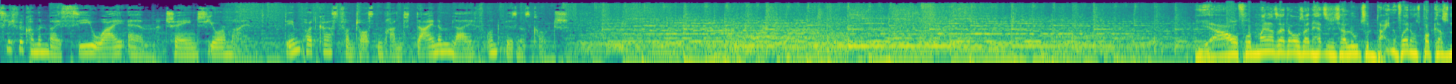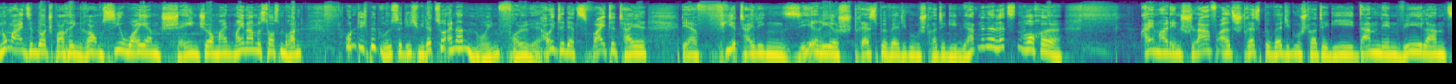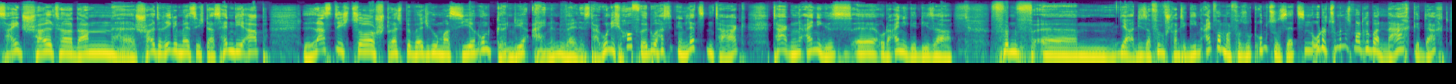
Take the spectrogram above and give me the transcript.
Herzlich willkommen bei CYM Change Your Mind, dem Podcast von Thorsten Brandt, deinem Life- und Business Coach. Auch von meiner Seite aus ein herzliches Hallo zu deinem Veränderungspodcast Nummer 1 im deutschsprachigen Raum CYM Change Your Mind. Mein Name ist Thorsten Brandt und ich begrüße dich wieder zu einer neuen Folge. Heute der zweite Teil der vierteiligen Serie Stressbewältigungsstrategien. Wir hatten in der letzten Woche Einmal den Schlaf als Stressbewältigungsstrategie, dann den WLAN-Zeitschalter, dann äh, schalte regelmäßig das Handy ab, lass dich zur Stressbewältigung massieren und gönn dir einen Wellness-Tag. Und ich hoffe, du hast in den letzten Tag, Tagen einiges äh, oder einige dieser fünf, ähm, ja, dieser fünf Strategien einfach mal versucht umzusetzen oder zumindest mal drüber nachgedacht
